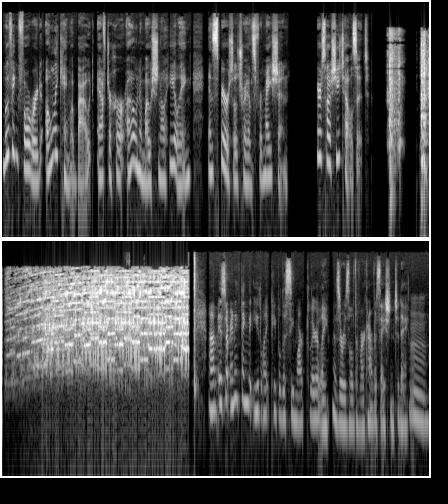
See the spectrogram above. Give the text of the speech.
moving forward only came about after her own emotional healing and spiritual transformation. Here's how she tells it. Um, is there anything that you'd like people to see more clearly as a result of our conversation today? Mm.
